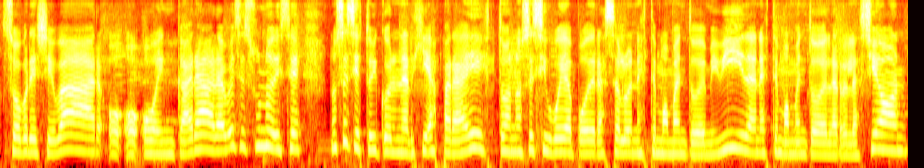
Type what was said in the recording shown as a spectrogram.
sobrellevar o, encarar. A veces uno dice, no sé si estoy con energías para esto, no sé si voy a poder hacerlo en este momento de mi vida, en este momento de la relación.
